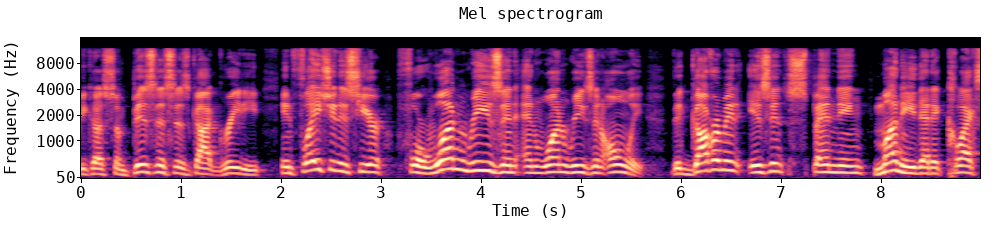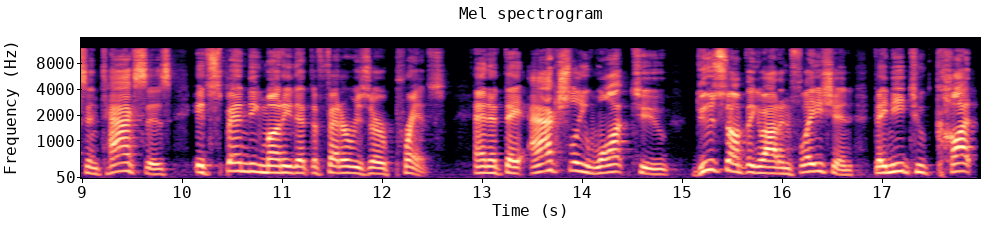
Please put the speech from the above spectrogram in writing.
because some businesses got greedy. Inflation is here for one reason and one reason only. The government isn't spending money that it collects in taxes, it's spending money that the Federal Reserve prints. And if they actually want to do something about inflation, they need to cut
